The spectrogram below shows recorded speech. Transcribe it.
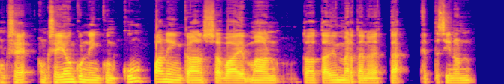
Onko se, onko se jonkun niin kuin kumppanin kanssa vai mä oon tuota, ymmärtänyt, että, että siinä on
